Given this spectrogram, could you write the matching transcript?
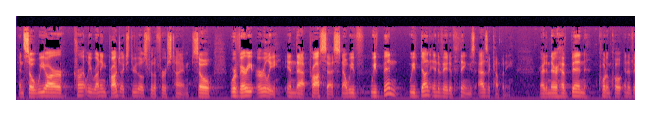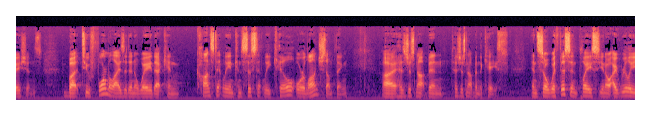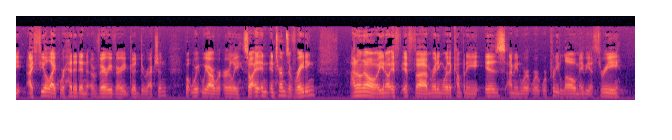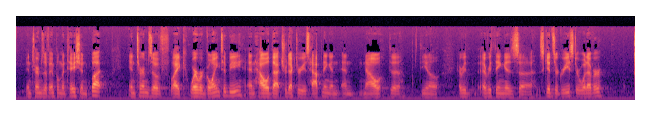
and so we are currently running projects through those for the first time. So we're very early in that process. Now we've we've been we've done innovative things as a company, right? And there have been quote unquote innovations but to formalize it in a way that can constantly and consistently kill or launch something uh, has just not been has just not been the case. And so with this in place, you know, I really I feel like we're headed in a very very good direction, but we, we are we're early. So in, in terms of rating, I don't know. You know, if if I'm rating where the company is, I mean, we're, we're we're pretty low, maybe a three in terms of implementation, but in terms of like where we're going to be and how that trajectory is happening and, and now the you know every everything is uh, skids are greased or whatever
